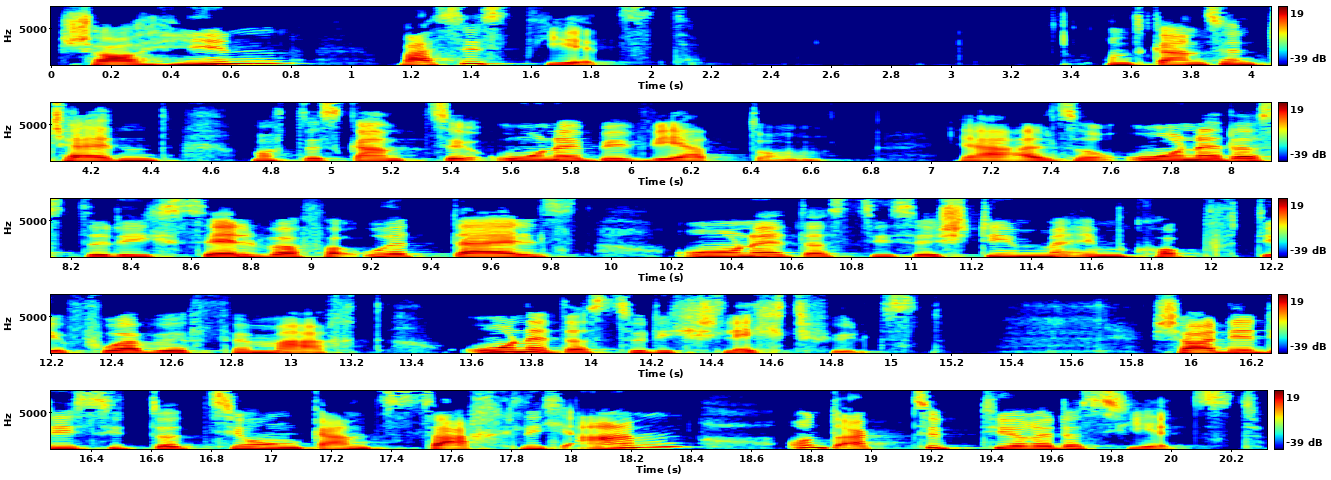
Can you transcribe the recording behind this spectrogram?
Schau hin, was ist jetzt? Und ganz entscheidend, mach das Ganze ohne Bewertung. Ja, also ohne dass du dich selber verurteilst, ohne dass diese Stimme im Kopf dir Vorwürfe macht, ohne dass du dich schlecht fühlst. Schau dir die Situation ganz sachlich an und akzeptiere das jetzt.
